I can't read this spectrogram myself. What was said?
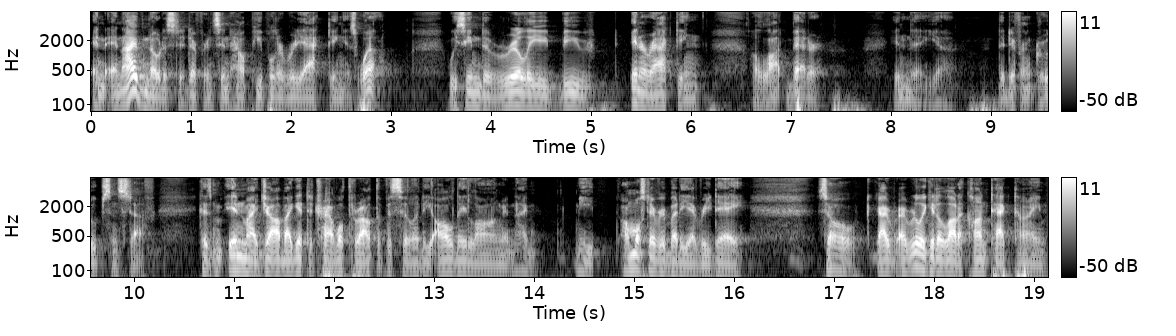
and and I've noticed a difference in how people are reacting as well. We seem to really be interacting a lot better in the uh, the different groups and stuff. Because in my job, I get to travel throughout the facility all day long, and I meet almost everybody every day. So I, I really get a lot of contact time,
